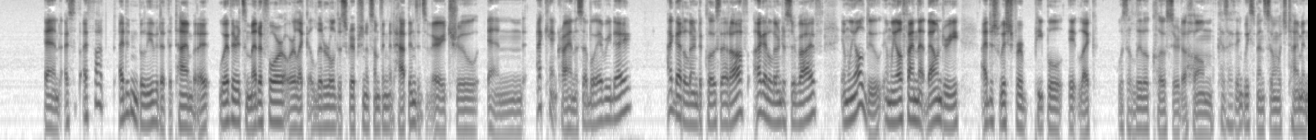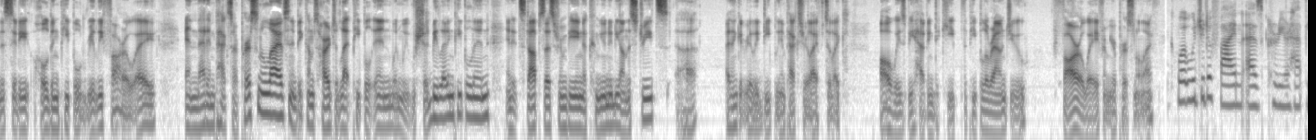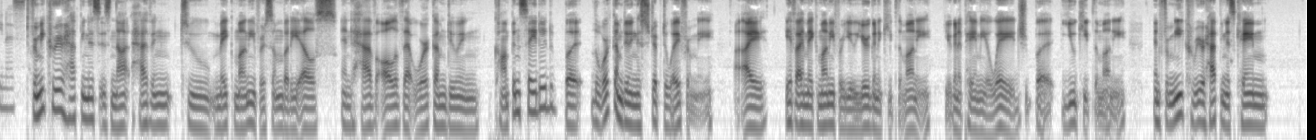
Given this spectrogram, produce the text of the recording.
and I, I thought I didn't believe it at the time, but I, whether it's a metaphor or like a literal description of something that happens, it's very true. And I can't cry on the subway every day. I got to learn to close that off. I got to learn to survive, and we all do, and we all find that boundary. I just wish for people it like was a little closer to home because I think we spend so much time in the city holding people really far away, and that impacts our personal lives, and it becomes hard to let people in when we should be letting people in, and it stops us from being a community on the streets. Uh, I think it really deeply impacts your life to like always be having to keep the people around you far away from your personal life. What would you define as career happiness? For me, career happiness is not having to make money for somebody else and have all of that work I'm doing compensated, but the work I'm doing is stripped away from me. I if I make money for you, you're going to keep the money. You're going to pay me a wage, but you keep the money. And for me, career happiness came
